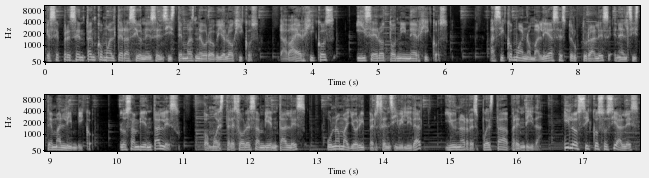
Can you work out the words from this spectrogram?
que se presentan como alteraciones en sistemas neurobiológicos, GABAérgicos y serotoninérgicos, así como anomalías estructurales en el sistema límbico. Los ambientales, como estresores ambientales, una mayor hipersensibilidad y una respuesta aprendida. Y los psicosociales,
